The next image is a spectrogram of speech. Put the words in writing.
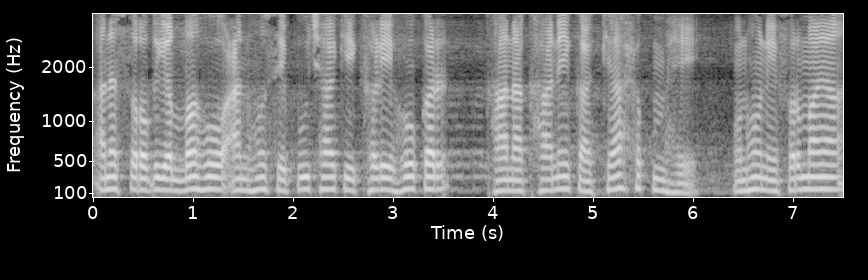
انس رضی اللہ عنہ سے پوچھا کہ کھڑے ہو کر کھانا کھانے کا کیا حکم ہے؟ انہوں نے فرمایا،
